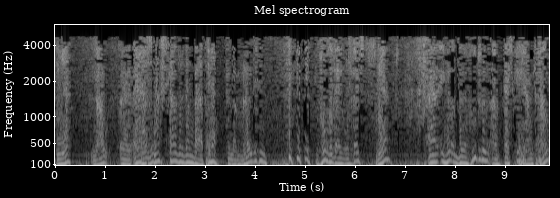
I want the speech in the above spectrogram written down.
Ja? Nou, eh s'nachts kouder dan buiten. Ja, en dan belediging. Vroeger deden we ons best. Ja? Eh, ik wil de groeten doen aan Teske, die hangt eraan.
